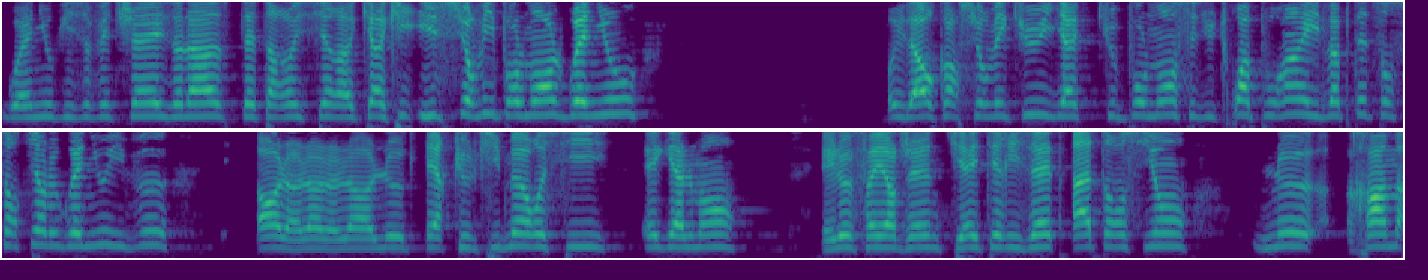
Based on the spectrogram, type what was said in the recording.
Guan qui se fait chase là, peut-être à réussir à qui il survit pour le moment le Guan oh, il a encore survécu, il y a que pour le moment c'est du 3 pour 1, il va peut-être s'en sortir le Guan il veut Oh là là là là, le Hercule qui meurt aussi également. Et le Fire Giant qui a été reset. Attention, le ram,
